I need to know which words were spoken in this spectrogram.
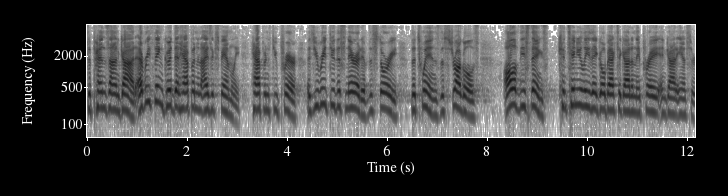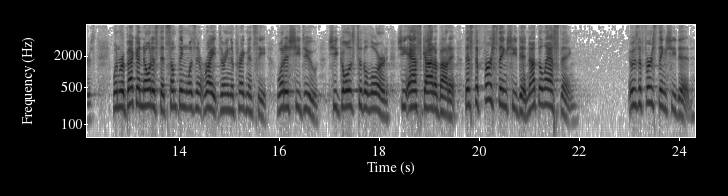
depends on God. Everything good that happened in Isaac's family happened through prayer. As you read through this narrative, the story, the twins, the struggles, all of these things, continually they go back to God and they pray and God answers. When Rebecca noticed that something wasn't right during the pregnancy, what does she do? She goes to the Lord. She asks God about it. That's the first thing she did, not the last thing. It was the first thing she did.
